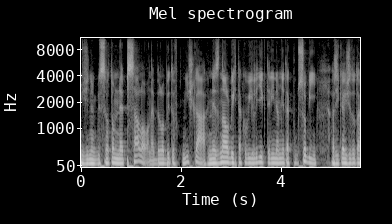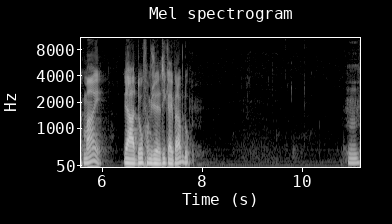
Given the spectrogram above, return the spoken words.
Že jinak by se o tom nepsalo, nebylo by to v knížkách, neznal bych takový lidi, kteří na mě tak působí a říkají, že to tak mají. Já doufám, že říkají pravdu. Hm.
